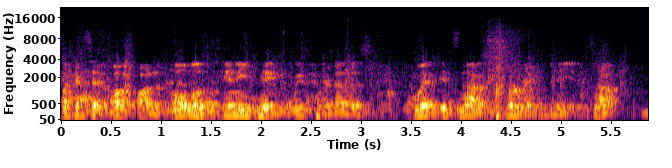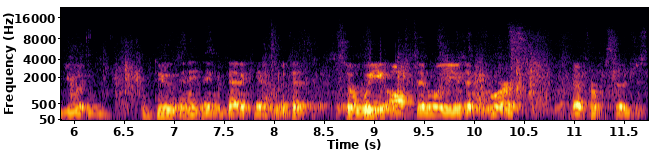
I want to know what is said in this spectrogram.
like I said on, on almost any pig that we've ever done this with. It's not a serving of meat. It's not you wouldn't do anything dedicated with it. So we often will use it for the purpose of just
